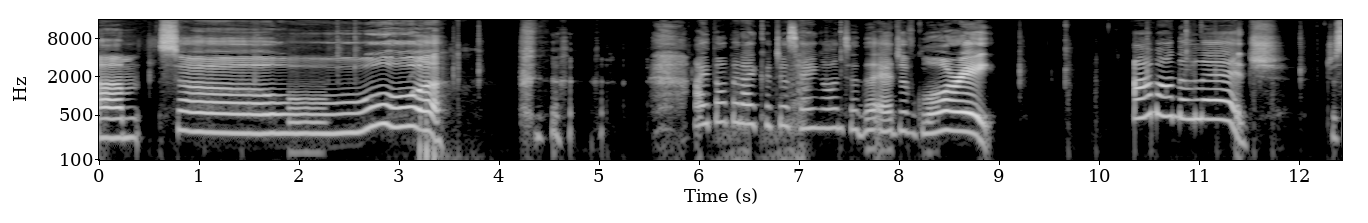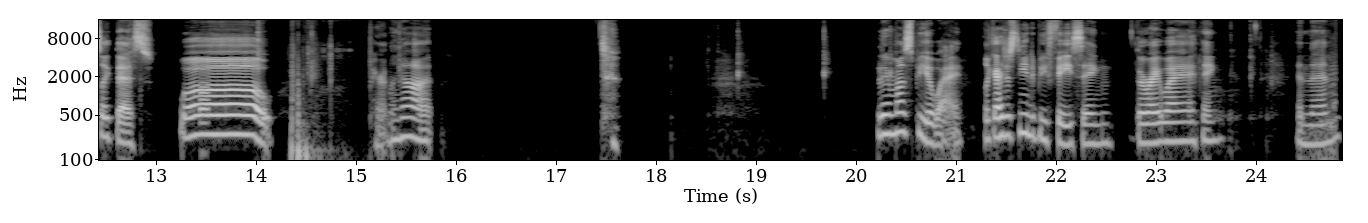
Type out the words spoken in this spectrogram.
Um, so... I thought that I could just hang on to the edge of glory. I'm on the ledge. Just like this. Whoa. Apparently not. there must be a way. Like, I just need to be facing the right way, I think. And then.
